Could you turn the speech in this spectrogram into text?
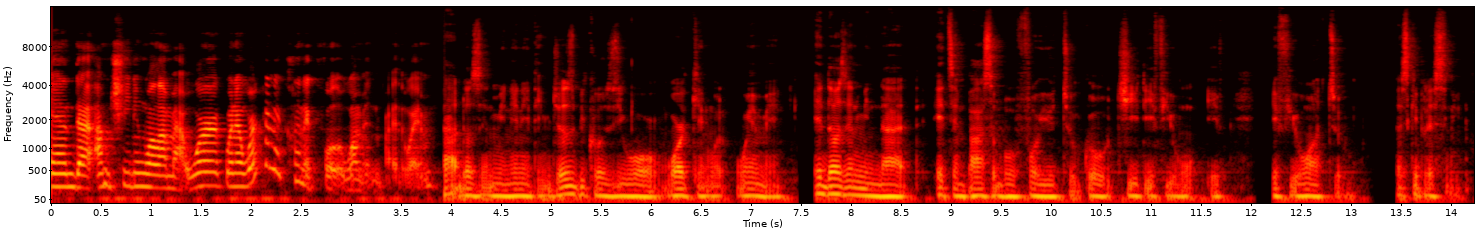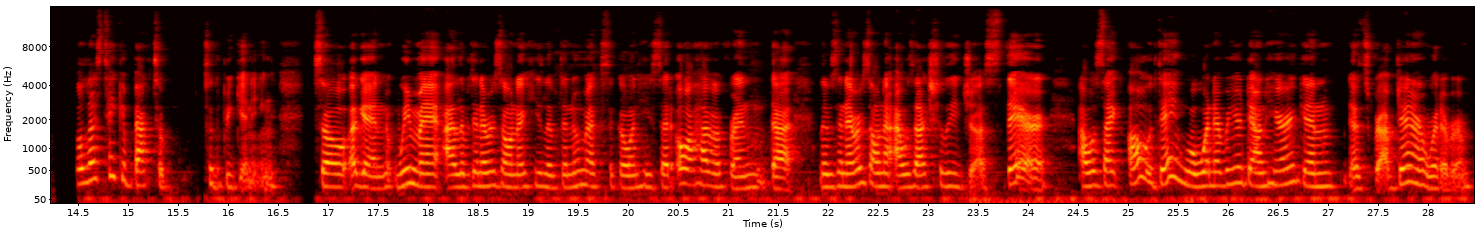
and that I'm cheating while I'm at work. When I work in a clinic full of women, by the way. That doesn't mean anything. Just because you are working with women, it doesn't mean that it's impossible for you to go cheat if you if if you want to. Let's keep listening. Well, let's take it back to to the beginning. So again, we met. I lived in Arizona. He lived in New Mexico, and he said, "Oh, I have a friend that lives in Arizona. I was actually just there." I was like, "Oh, dang. Well, whenever you're down here again, let's grab dinner or whatever."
